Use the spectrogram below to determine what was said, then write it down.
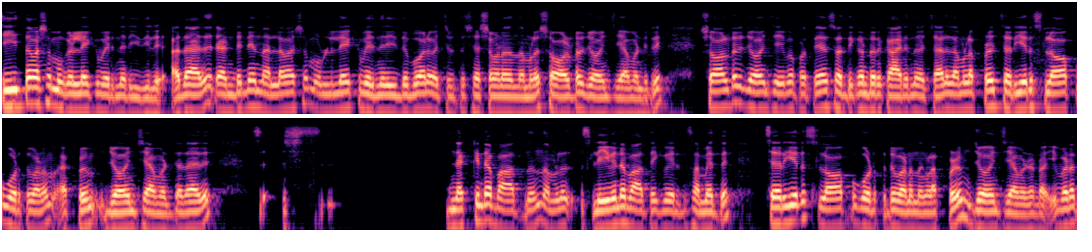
ചീത്തവശം മുകളിലേക്ക് വരുന്ന രീതിയിൽ അതായത് രണ്ടിന്റെ നല്ല വശം ഉള്ളിലേക്ക് വരുന്ന രീതി ഇതുപോലെ വെച്ചെടുത്ത ശേഷമാണ് നമ്മൾ ഷോൾഡർ ജോയിൻ ചെയ്യാൻ വേണ്ടിയിട്ട്. ഷോൾഡർ ജോയിൻ ചെയ്യുമ്പോൾ പ്രത്യേകം ശ്രദ്ധിക്കേണ്ട ഒരു കാര്യം എന്ന് വെച്ചാൽ നമ്മളെപ്പോഴും ചെറിയൊരു സ്ലോപ്പ് കൊടുത്ത് വേണം എപ്പോഴും ജോയിൻ ചെയ്യാൻ വേണ്ടിയിട്ട്. അതായത് നെക്കിന്റെ ഭാഗത്ത് നിന്ന് നമ്മൾ സ്ലീവിന്റെ ഭാഗത്തേക്ക് വരുന്ന സമയത്ത് ചെറിയൊരു സ്ലോപ്പ് കൊടുത്തിട്ട് വേണം നിങ്ങൾ എപ്പോഴും ജോയിൻ ചെയ്യാൻ വേണ്ടി ഇവിടെ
